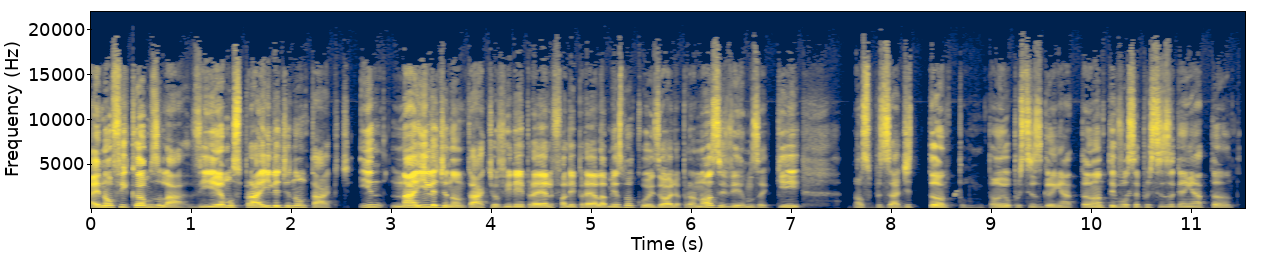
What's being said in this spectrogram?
Aí não ficamos lá, viemos para a ilha de Nantucket. E na ilha de Nantucket eu virei para ela e falei para ela a mesma coisa. Olha, para nós vivermos aqui, nós precisar de tanto. Então eu preciso ganhar tanto e você precisa ganhar tanto.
